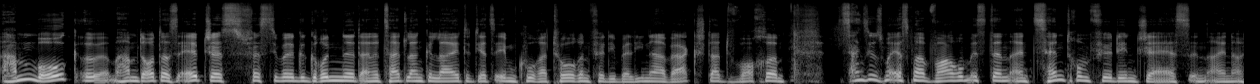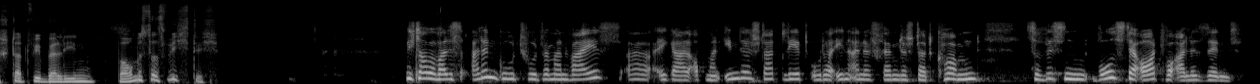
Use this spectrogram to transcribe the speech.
Hamburg, äh, haben dort das Elbjazz Festival gegründet, eine Zeit lang geleitet, jetzt eben Kuratorin für die Berliner Werkstattwoche. Sagen Sie uns mal erstmal, warum ist denn ein Zentrum für den Jazz in einer Stadt wie Berlin, warum ist das wichtig? Ich glaube, weil es allen gut tut, wenn man weiß, äh, egal ob man in der Stadt lebt oder in eine fremde Stadt kommt, zu wissen, wo ist der Ort, wo alle sind.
